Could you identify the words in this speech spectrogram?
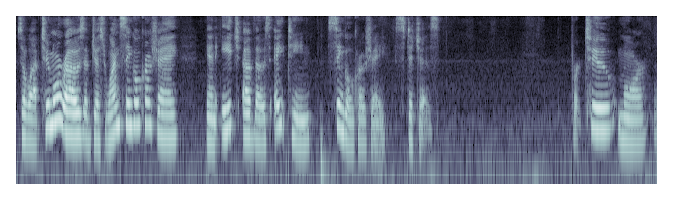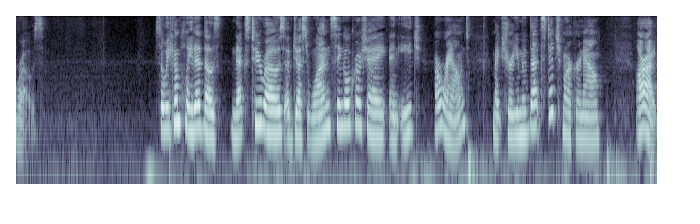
So we'll have two more rows of just one single crochet in each of those 18 single crochet stitches for two more rows. So we completed those next two rows of just one single crochet in each around. Make sure you move that stitch marker now. All right,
